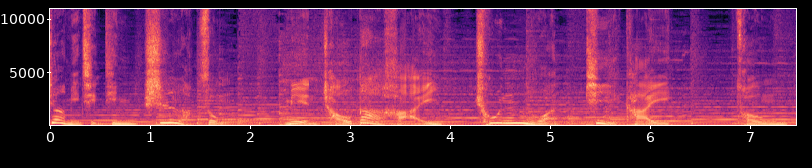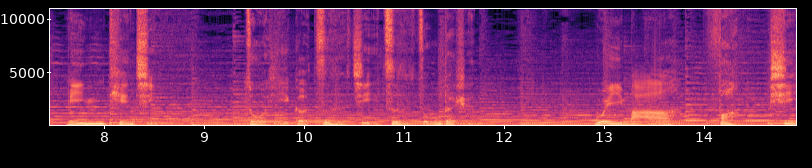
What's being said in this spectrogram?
下面请听诗朗诵：面朝大海，春暖屁开。从明天起，做一个自给自足的人，喂马放屁，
